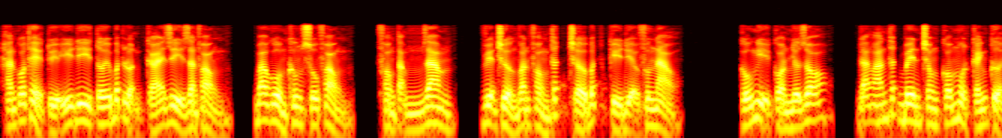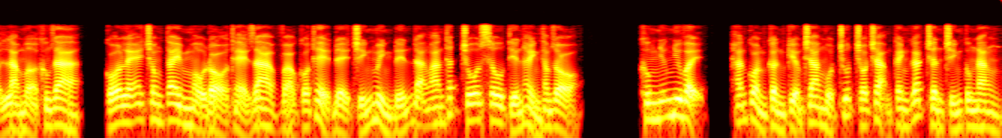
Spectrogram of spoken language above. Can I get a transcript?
hắn có thể tùy ý đi tới bất luận cái gì gian phòng, bao gồm không số phòng phòng tạm giam, viện trưởng văn phòng thất chờ bất kỳ địa phương nào. Cố nghị còn nhớ rõ đáng án thất bên trong có một cánh cửa làm mở không ra, có lẽ trong tay màu đỏ thẻ ra và có thể để chính mình đến đáng án thất chỗ sâu tiến hành thăm dò. Không những như vậy, hắn còn cần kiểm tra một chút chó chạm canh gác chân chính công năng,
